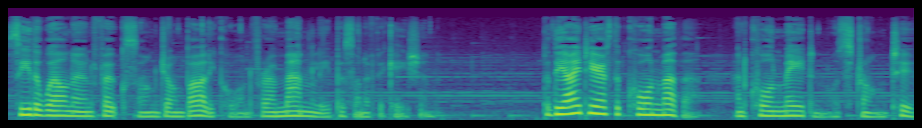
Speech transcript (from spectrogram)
See the well known folk song John Barleycorn for a manly personification but the idea of the corn mother and corn maiden was strong too.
